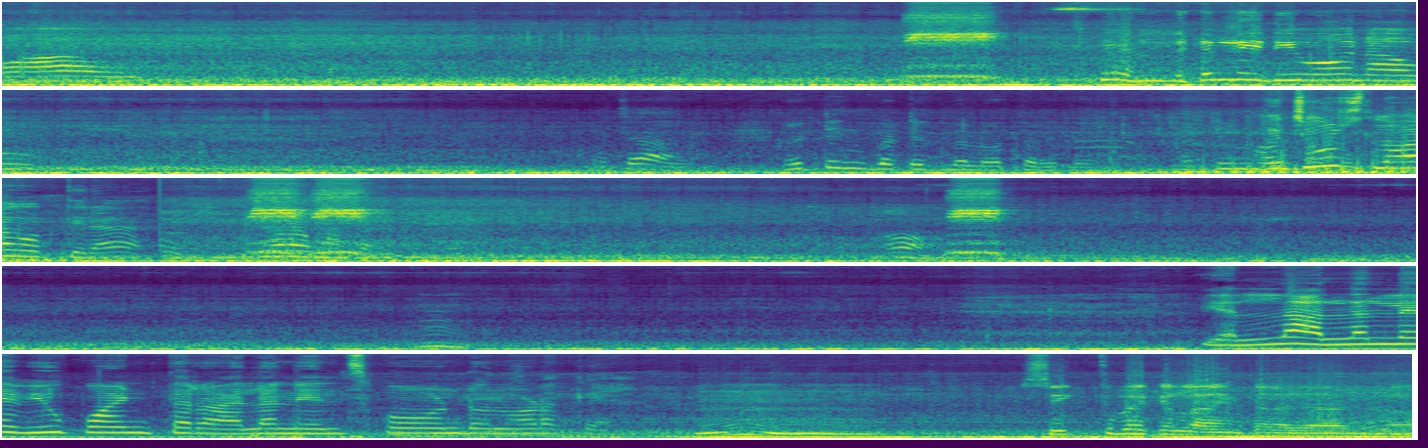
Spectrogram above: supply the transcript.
ವಾವ್. ಎಲ್ಲೆಲ್ಲಿದೀವೋ ನಾವು. ಕಟ್ಟಿಂಗ್ ಬೆಟ್ಟದ ಮೇಲೆ ಓದ್ತಾ ಇದ್ದೆ ಕಟ್ಟಿಂಗ್ ಒಂಚೂರು ಸ್ಲೋ ಆಗಿ ಹೋಗ್ತೀರಾ? ಎಲ್ಲ ಅಲ್ಲಲ್ಲೇ ವ್ಯೂ ಪಾಯಿಂಟ್ ತರ ಎಲ್ಲ ನಿಲ್ಸ್ಕೊಂಡು ನೋಡಕ್ಕೆ. ಸಿಕ್ಕಬೇಕಲ್ಲ ಇಂಥ ಜಾಗಗಳು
